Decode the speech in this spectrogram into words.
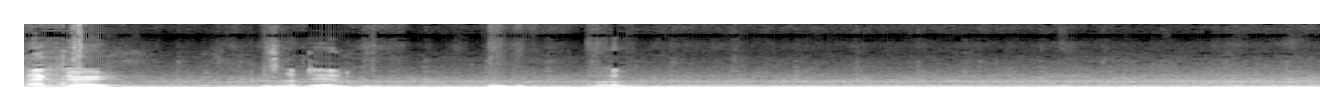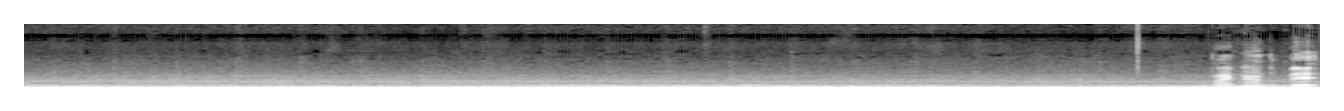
Hector. What's up, dude? Whoa. Biting out the bit.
